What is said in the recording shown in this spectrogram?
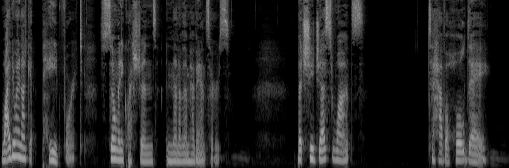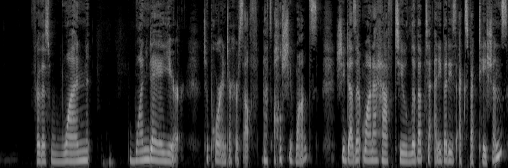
Why do I not get paid for it? So many questions, none of them have answers. But she just wants to have a whole day for this one one day a year to pour into herself. That's all she wants. She doesn't want to have to live up to anybody's expectations.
